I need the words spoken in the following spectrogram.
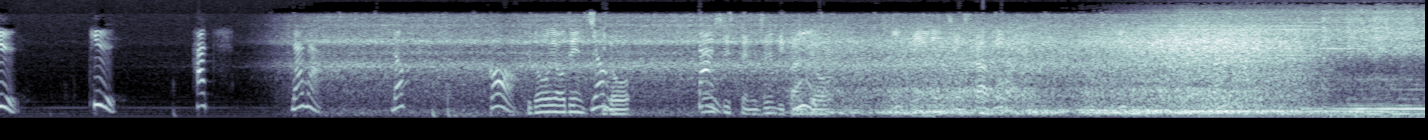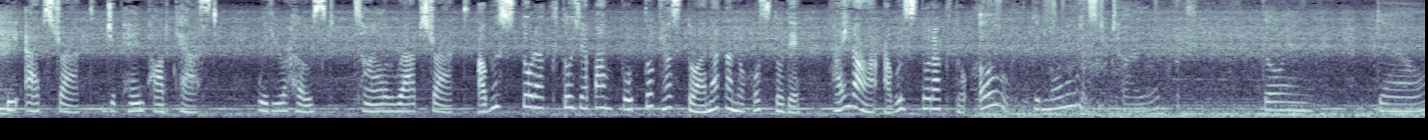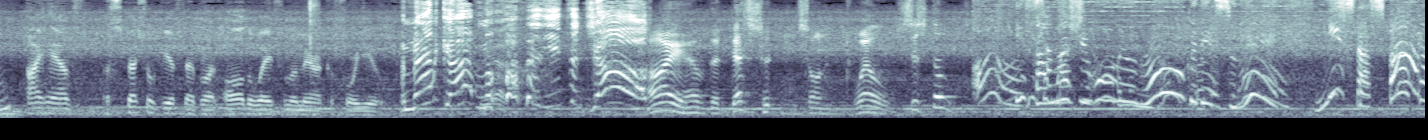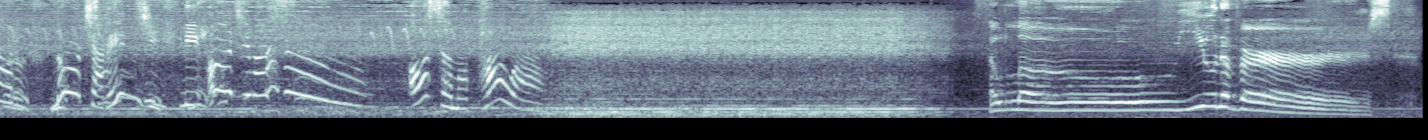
10、9、8、7、6、5、駆動用電池起動全システム準備完了インテンエンジンスタート The Abstract Japan Podcast with your host, Tyler Abstract. アブストラクトジャパンポッドキャストあなたのホストでタイラー・アブストラクト Oh, good morning, Mr. Tyler. Going down? I have a special gift I brought all the way from America for you. America? it's a joke! I have the death sentence on 12 systems. 勇ましほるローグですねミスタースパーカルノーチャレンジに応じます王様パワー Hello, universe!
